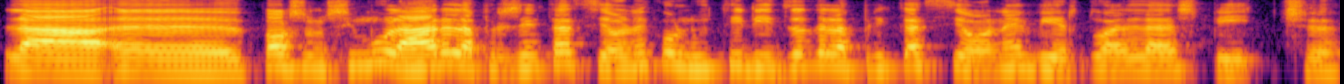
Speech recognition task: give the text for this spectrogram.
la, eh, possono simulare la presentazione con l'utilizzo dell'applicazione Virtual Speech.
